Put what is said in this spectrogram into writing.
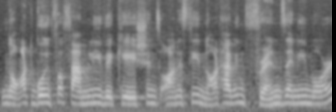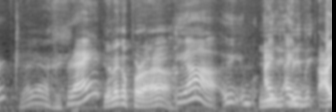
not going for family vacations, honestly, not having friends anymore, Yeah, yeah. right? You're like a pariah. Yeah, You, I- I- we- I,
